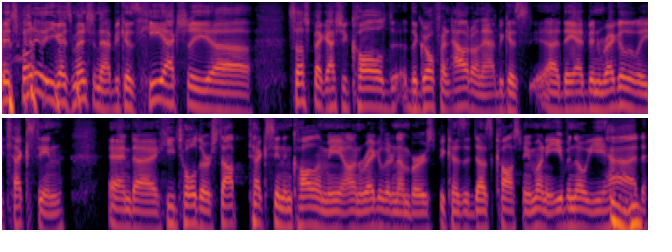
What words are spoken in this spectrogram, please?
it's funny that you guys mentioned that because he actually, uh, suspect actually called the girlfriend out on that because uh, they had been regularly texting, and uh, he told her stop texting and calling me on regular numbers because it does cost me money, even though he mm-hmm. had, mm-hmm.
